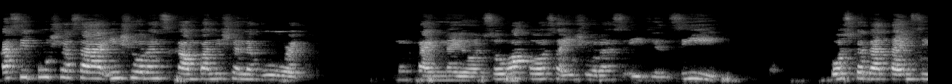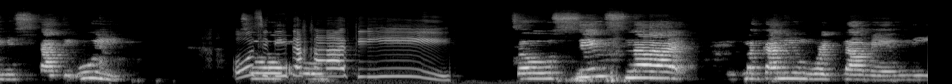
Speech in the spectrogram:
kasi po siya sa insurance company siya nag-work nung time na yon. So ako sa insurance agency. Boss ko that time si Miss Cathy Uy. Oh, So, si Tita Cathy. So since na magkano yung work namin ni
